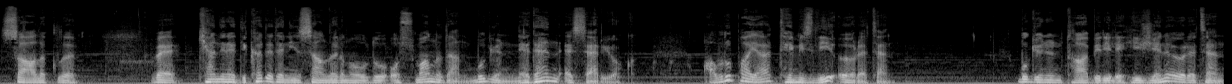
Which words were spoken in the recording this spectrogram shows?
sağlıklı ve kendine dikkat eden insanların olduğu Osmanlı'dan bugün neden eser yok? Avrupa'ya temizliği öğreten, bugünün tabiriyle hijyeni öğreten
